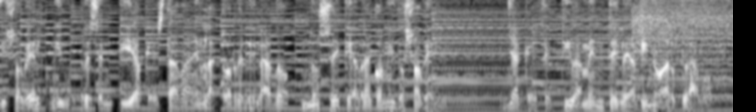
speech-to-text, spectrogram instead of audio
Y Knight presentía que estaba en la torre de lado, no sé qué habrá comido Shovel. Ya que efectivamente le atinó al clavo.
